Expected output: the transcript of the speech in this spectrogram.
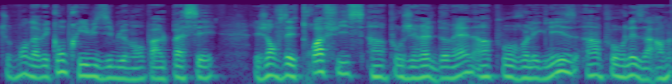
Tout le monde l'avait compris visiblement par le passé. Les gens faisaient trois fils, un pour gérer le domaine, un pour l'église, un pour les armes.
